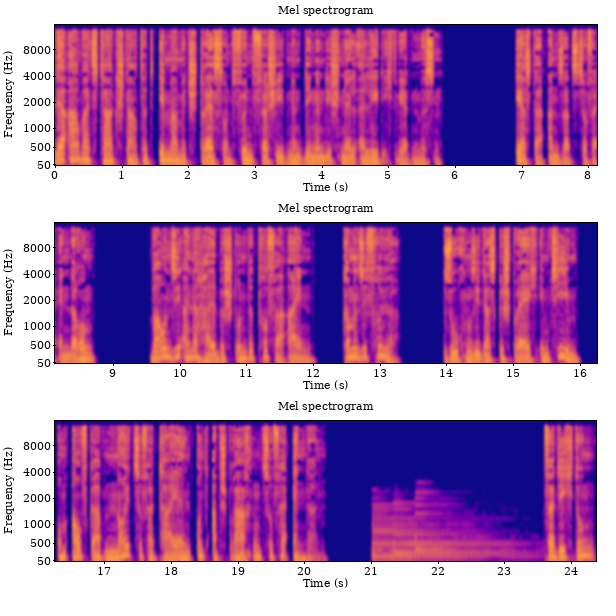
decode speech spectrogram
Der Arbeitstag startet immer mit Stress und fünf verschiedenen Dingen, die schnell erledigt werden müssen. Erster Ansatz zur Veränderung. Bauen Sie eine halbe Stunde Puffer ein. Kommen Sie früher. Suchen Sie das Gespräch im Team, um Aufgaben neu zu verteilen und Absprachen zu verändern. Verdichtung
